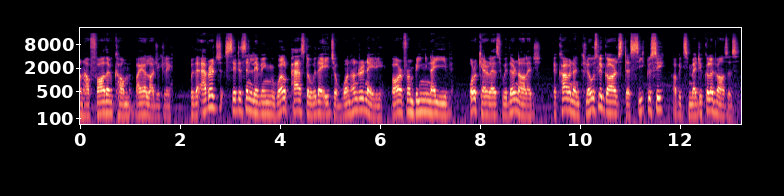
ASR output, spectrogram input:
on how far they've come biologically, with the average citizen living well past over the age of 180, far from being naive or careless with their knowledge, the Covenant closely guards the secrecy of its medical advances.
